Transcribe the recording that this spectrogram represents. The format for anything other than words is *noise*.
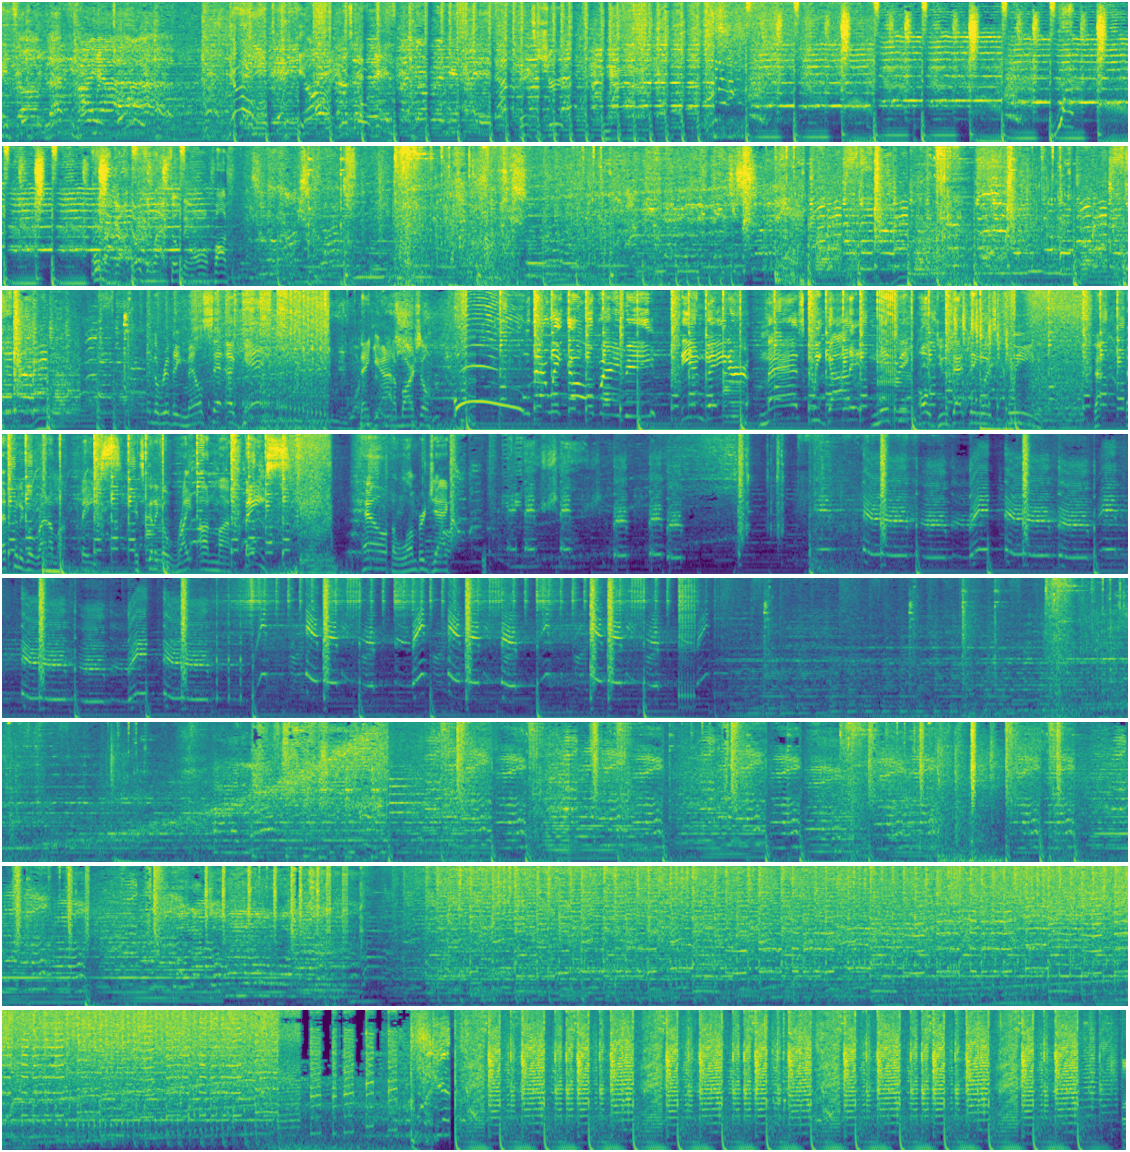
Nike helmet totally. Yo, take it. Let's go again. Thanks, shirt. Oh my god, opening. I. riveting mail set again. Thank you, Adam Marshall. Ooh, there we go, baby. The Invader mask, we got it. Mythic. Oh, dude, that thing was clean. That that's gonna go right on my face. It's gonna go right on my face. Hell, the lumberjack.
